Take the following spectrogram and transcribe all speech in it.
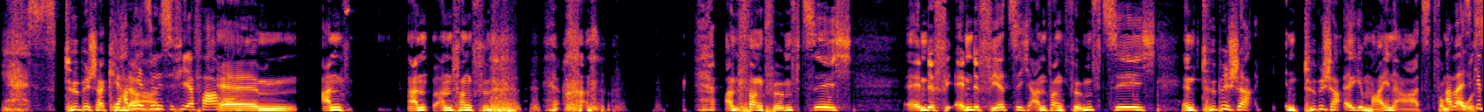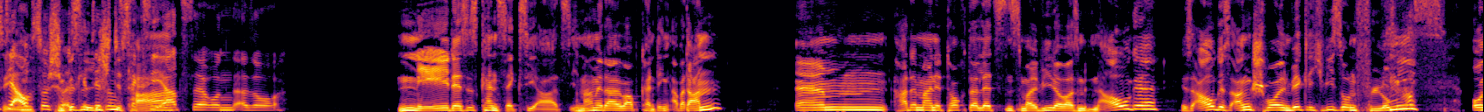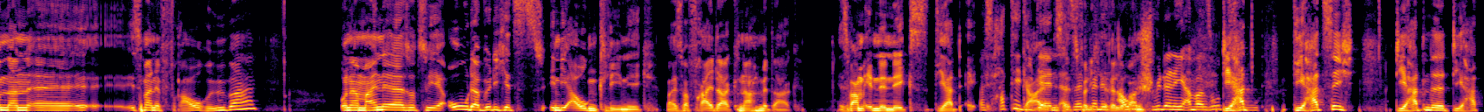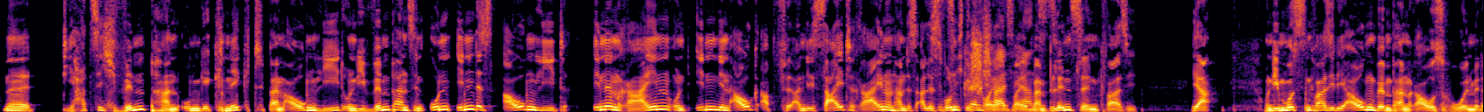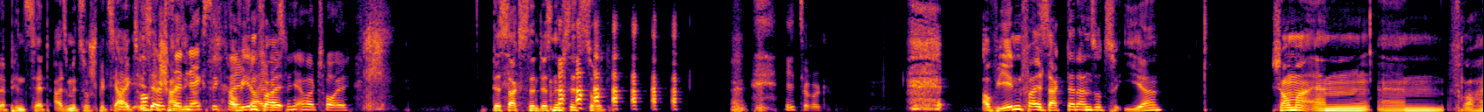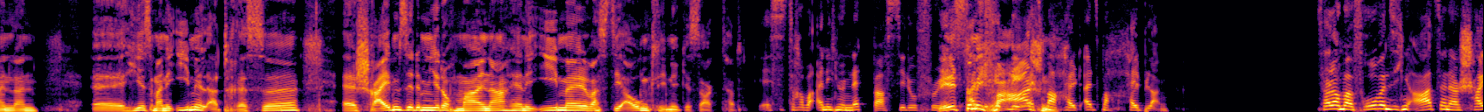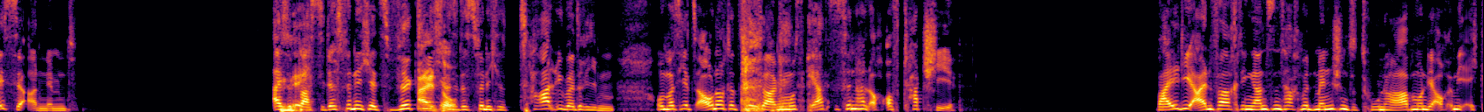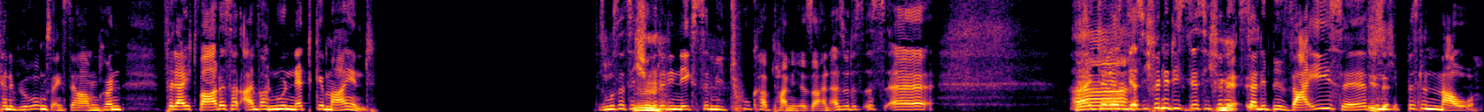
Ja, es ist typischer Wir haben jetzt nicht so viel Erfahrung. Ähm, an, an, Anfang, Anfang 50, Ende, Ende 40, Anfang 50, ein typischer, ein typischer Allgemeinarzt vom aber Aussehen. es gibt ja auch so ein es gibt ja schon sexy Haar. Ärzte und also. Nee, das ist kein sexy Arzt. Ich mache mir da überhaupt kein Ding. Aber dann ähm, hatte meine Tochter letztens mal wieder was mit dem Auge. Das Auge ist angeschwollen, wirklich wie so ein Flummi. Krass. Und dann äh, ist meine Frau rüber. Und dann meinte er so zu ihr, oh, da würde ich jetzt in die Augenklinik. Weil es war Freitagnachmittag. Es war am Ende nix. Die hat, äh, Was hatte die egal, denn? Ist jetzt Also völlig irrelevant. Augenschwitter nicht einfach so Die zu. hat, die hat sich, die hat eine, die hat eine, die hat sich Wimpern umgeknickt beim Augenlid und die Wimpern sind un, in das Augenlid innen rein und in den Augapfel an die Seite rein und haben das alles Das ist wund nicht dein gescheuert, Scheiß weil beim. Blinzeln quasi. Ja. Und die mussten quasi die Augenwimpern rausholen mit der Pinzette, also mit so Spezial. Ist ja nächste Auf jeden Fall, Das finde ich aber toll. das sagst du, das nimmst du jetzt zurück. Nicht zurück. Auf jeden Fall sagt er dann so zu ihr, schau mal, ähm, ähm, Frau Heinlein, äh, hier ist meine E-Mail-Adresse. Äh, schreiben Sie mir doch mal nachher eine E-Mail, was die Augenklinik gesagt hat. Ja, es ist doch aber eigentlich nur nett, Basti, du Freak. Willst du mich also, Nee, verarschen? mal halt, als mal halblang. Sei doch mal froh, wenn sich ein Arzt seiner Scheiße annimmt. Also Nee. Basti, das finde ich jetzt wirklich, Also. also, das finde ich total übertrieben. Und was ich jetzt auch noch dazu sagen muss, Ärzte sind halt auch oft touchy. Weil die einfach den ganzen Tag mit Menschen zu tun haben und ja auch irgendwie echt keine Berührungsängste haben können. Vielleicht war das halt einfach nur nett gemeint. Das muss jetzt nicht Hm. schon wieder die nächste MeToo-Kampagne sein. Also das ist, äh, Ah. also ich finde, die, das, ich finde Nee, seine Beweise, ist- finde ich ein bisschen mau.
